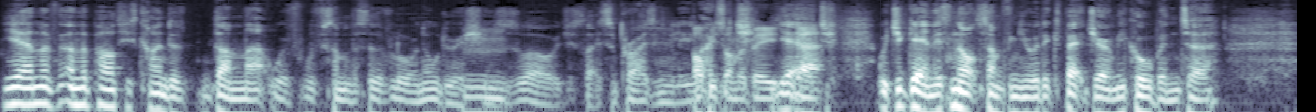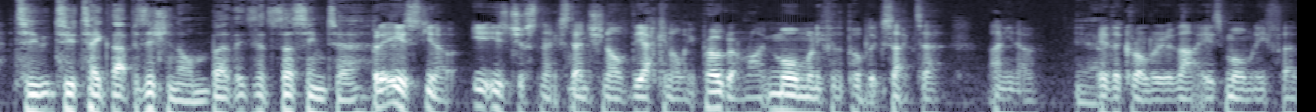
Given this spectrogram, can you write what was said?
Yeah, and the, and the party's kind of done that with, with some of the sort of law and order issues as well, which is like surprisingly. Mm. Bobby's like, on the beat, Yeah, yeah. which- which again is not something you would expect Jeremy Corbyn to to to take that position on, but it, it does seem to. But it is, you know, it is just an extension of the economic programme, right? More money for the public sector, and you know, Yeah. if the corollary of that is more money for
